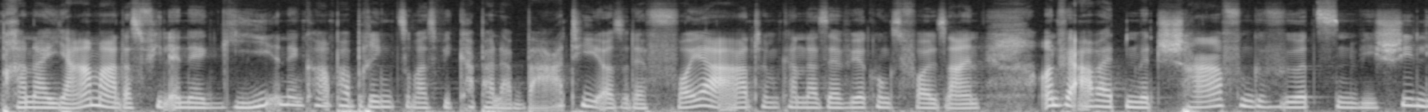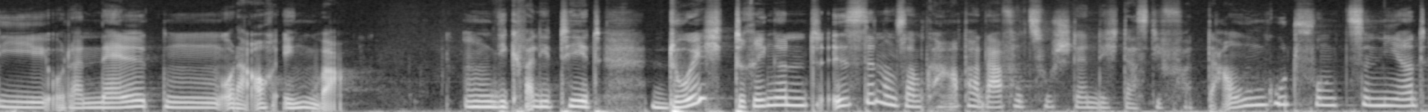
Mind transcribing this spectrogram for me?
Pranayama, das viel Energie in den Körper bringt, sowas wie Kapalabhati, also der Feueratem kann da sehr wirkungsvoll sein. Und wir arbeiten mit scharfen Gewürzen wie Chili oder Nelken oder auch Ingwer. Die Qualität durchdringend ist in unserem Körper dafür zuständig, dass die Verdauung gut funktioniert,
